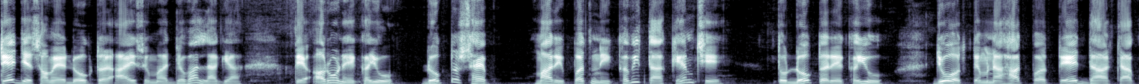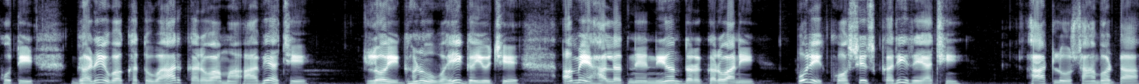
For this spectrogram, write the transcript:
તે જ સમયે ડૉક્ટર આઈસીયુમાં જવા લાગ્યા, તે અરુણે કહ્યું, ડૉક્ટર સાહેબ, મારી પત્ની કવિતા કેમ છે? તો ડૉક્ટરે કહ્યું, જો તેમના હાથ પર તેજ ધાર ચાકુથી ઘણી વખત વાર કરવામાં આવ્યા છે. લોહી ઘણું વહી ગયું છે. અમે હાલતને નિયંત્રણ કરવાની પૂરી કોશિશ કરી રહ્યા છીએ. આટલું સાંભળતા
